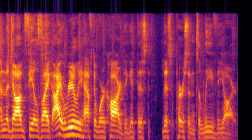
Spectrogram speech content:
And the dog feels like, I really have to work hard to get this, this person to leave the yard.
